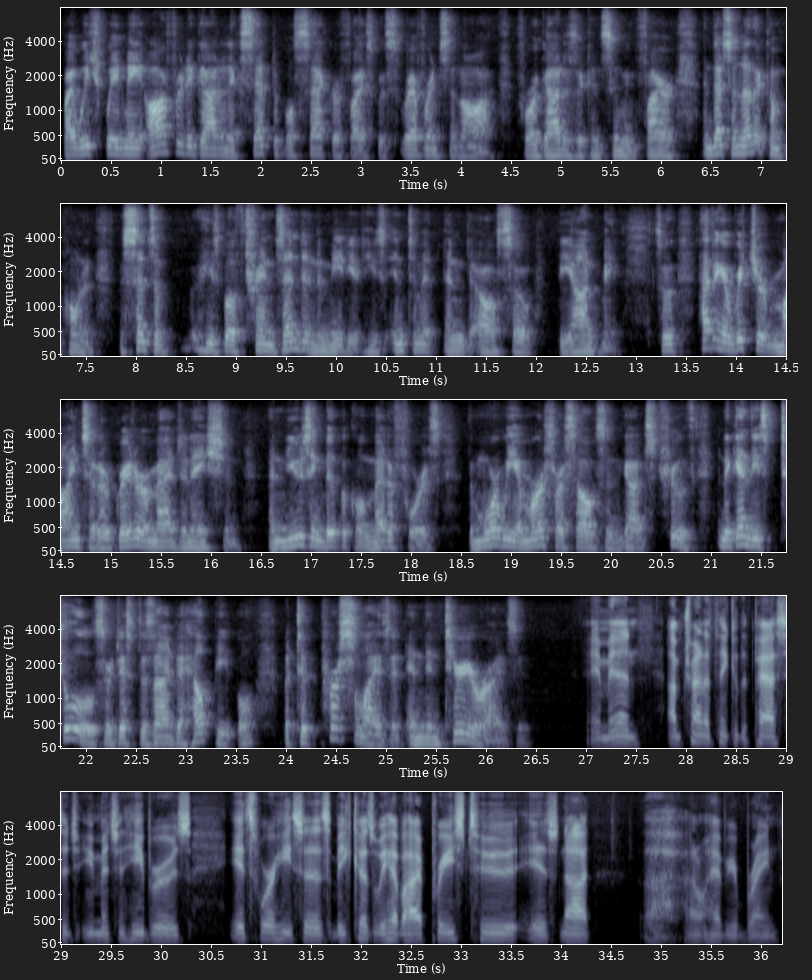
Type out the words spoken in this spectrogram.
by which we may offer to God an acceptable sacrifice with reverence and awe, for our God is a consuming fire. And that's another component the sense of He's both transcendent and immediate, He's intimate and also beyond me. So, having a richer mindset or greater imagination and using biblical metaphors, the more we immerse ourselves in God's truth. And again, these tools are just designed to help people, but to personalize it and interiorize it. Amen. I'm trying to think of the passage you mentioned, Hebrews. It's where he says, Because we have a high priest who is not, uh, I don't have your brain.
